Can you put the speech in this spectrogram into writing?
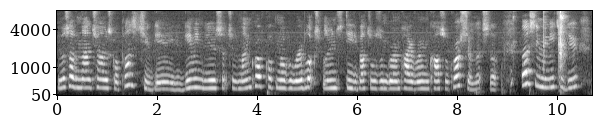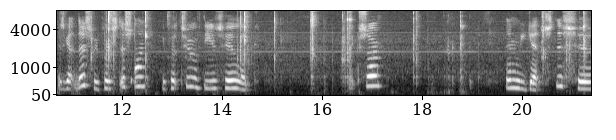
We also have another channel it's called Parsatube Gaming. We do gaming videos such as Minecraft, Cops n Robbers, Roblox, Bloons, TD Battles, and Grand Pie, Rome, Castle Crush. So let's start. First thing we need to do is get this. We place this on. We put two of these here like, like so. Then we get this here.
